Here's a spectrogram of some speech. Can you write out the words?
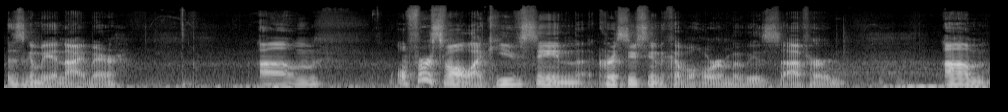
this is gonna be a nightmare. Um, well, first of all, like you've seen, Chris, you've seen a couple horror movies. I've heard. Um,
